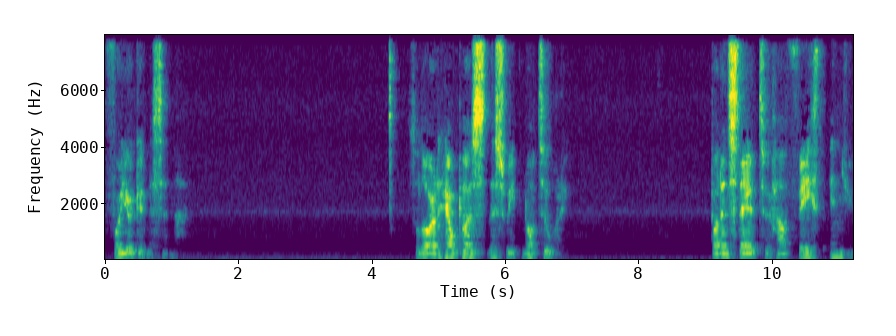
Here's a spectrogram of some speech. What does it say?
for your goodness in that. So, Lord, help us this week not to worry, but instead to have faith in you.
